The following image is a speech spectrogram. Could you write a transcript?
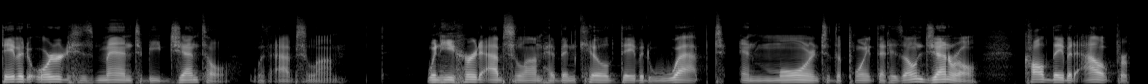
David ordered his men to be gentle with Absalom. When he heard Absalom had been killed, David wept and mourned to the point that his own general called David out for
